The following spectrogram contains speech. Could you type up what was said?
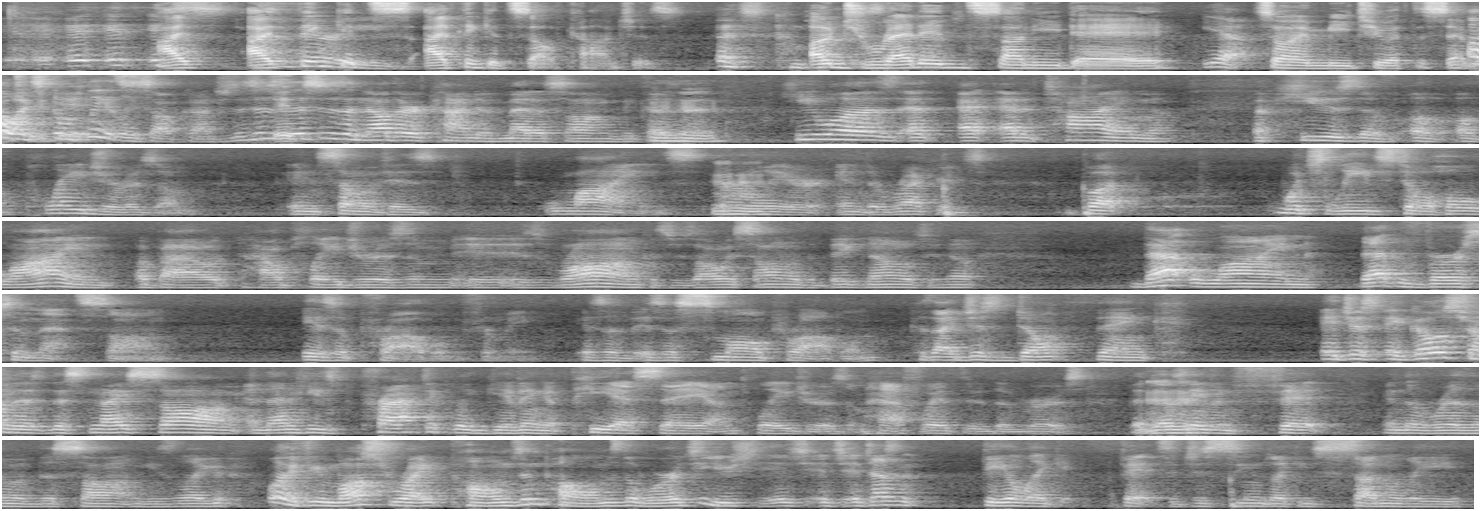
It, it, I it's, I think very- it's I think it's self conscious. it's A dreaded sunny day, yeah. so I meet you at the cemetery. Oh, it's completely self conscious. This is It- this is another kind of meta song because Mhm. he was at, at, at a time accused of, of, of plagiarism in some of his lines Mhm. earlier in the records, but which leads to a whole line about how plagiarism is, wrong because there's always someone with a big nose, you know. That line, that verse in that song, is a problem for me. Is a is a small problem because I just don't think it just it goes from this, this nice song and then he's practically giving a PSA on plagiarism halfway through the verse that doesn't Mhm. even fit in the rhythm of the song. He's like, well, if you must write poems and poems, the words you use, it, it, it doesn't feel like it fits. It just seems like he's suddenly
